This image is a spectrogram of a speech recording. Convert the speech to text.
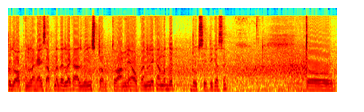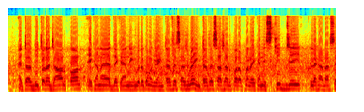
শুধু ওপেন লেখা আছে আপনাদের লেখা আসবে ইনস্টল তো আমি ওপেন লেখার মধ্যে ঢুকছি, ঠিক আছে? তো এটার ভিতরে যাওয়ার পর এখানে দেখেন এরকম একটা ইন্টারফেস আসবে। ইন্টারফেস আসার পর আপনার এখানে স্কিপ যেই লেখাটা আছে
